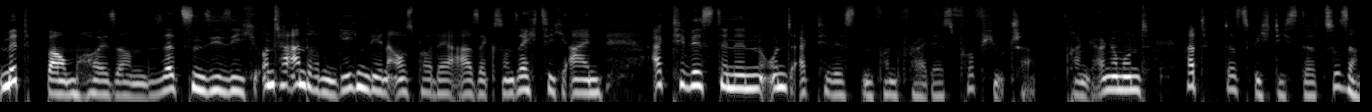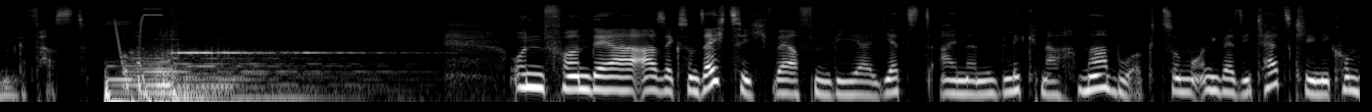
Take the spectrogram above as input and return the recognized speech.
Mit Baumhäusern setzen sie sich unter anderem gegen den Ausbau der A66 ein. Aktivistinnen und Aktivisten von Fridays for Future. Frank Angermund hat das Wichtigste zusammengefasst. Und von der A66 werfen wir jetzt einen Blick nach Marburg zum Universitätsklinikum,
